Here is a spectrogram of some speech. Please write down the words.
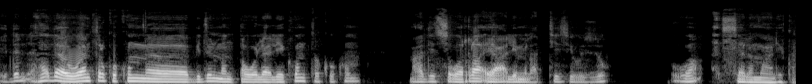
إذا هذا هو نترككم بدون ما نطول عليكم نترككم مع هذه الصور الرائعة لملعب تيزي وزو والسلام عليكم.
